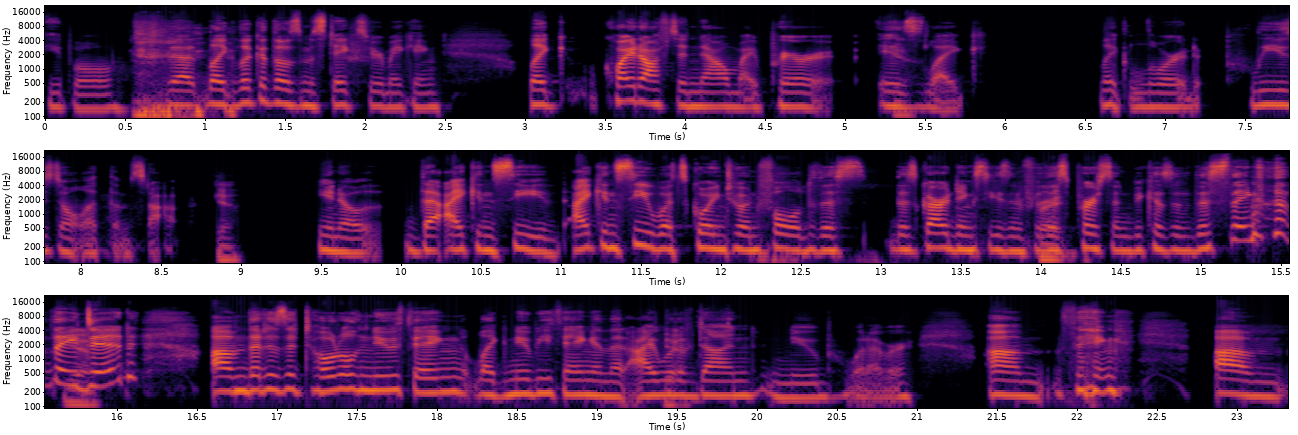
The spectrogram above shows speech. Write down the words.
people that like look at those mistakes you're making. Like quite often now, my prayer is like, like Lord, please don't let them stop. Yeah. You know that I can see, I can see what's going to unfold this this gardening season for this person because of this thing that they Yeah. did. Um, that is a total new thing, like newbie thing, and that I would Yeah. have done noob, whatever, um, thing, um,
